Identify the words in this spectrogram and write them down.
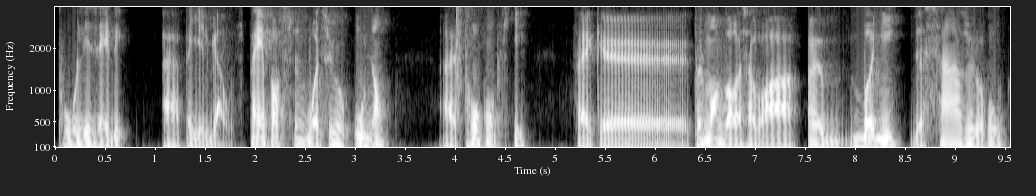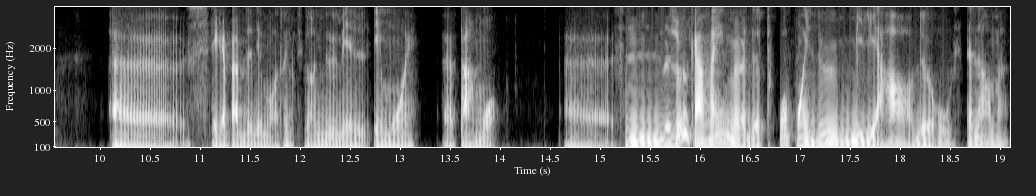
pour les aider à payer le gaz. Peu importe si c'est une voiture ou non, euh, trop compliqué. Fait que euh, tout le monde va recevoir un boni de 100 euros si tu es capable de démontrer que tu gagnes 2000 et moins par mois. C'est une mesure quand même de 3,2 milliards d'euros. C'est énorme, hein?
